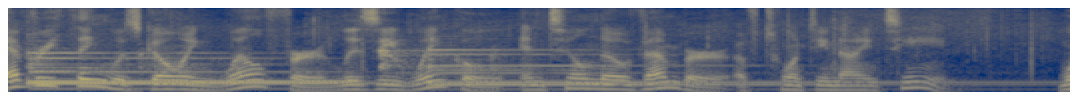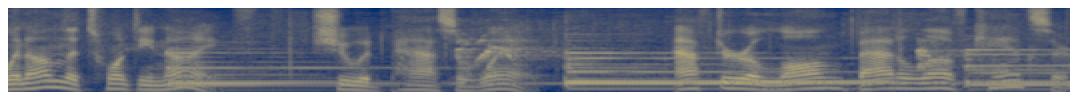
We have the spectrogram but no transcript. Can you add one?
Everything was going well for Lizzy Winkle until November of 2019, when on the 29th, she would pass away. After a long battle of cancer.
